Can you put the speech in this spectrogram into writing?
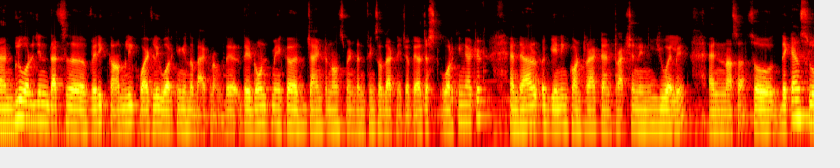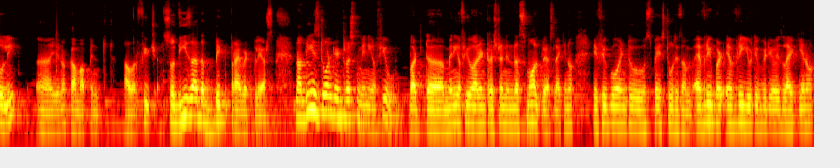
and blue origin that's uh, very calmly quietly working in the background. They, they don't make a giant announcement and things of that nature. They are just working at it and they are gaining contract and traction in ula and nasa. So they can slowly uh, you know come up in our future. So these are the big private players. Now these don't interest many of you but uh, many of you are interested in the small players. Like you know if you go into space tourism every every youtube video is like you know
